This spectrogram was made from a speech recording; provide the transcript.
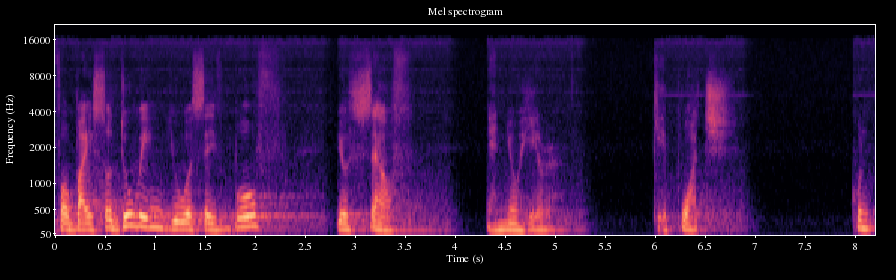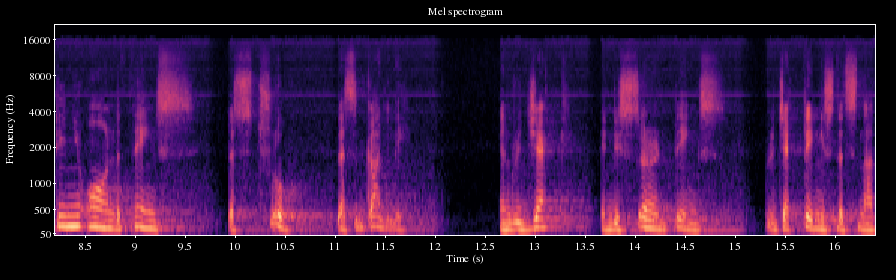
for by so doing, you will save both yourself and your hearer. Keep watch. Continue on the things that's true, that's godly, and reject and discern things reject things that's not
